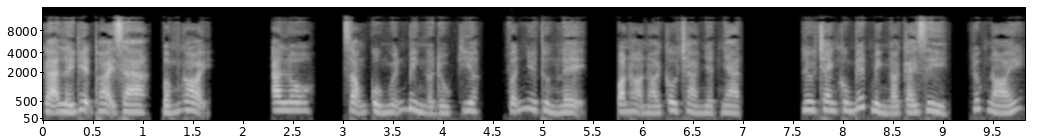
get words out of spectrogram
Gã lấy điện thoại ra, bấm gọi. Alo, giọng của nguyễn bình ở đầu kia, vẫn như thường lệ, bọn họ nói câu chào nhợt nhạt. Lưu tranh không biết mình nói cái gì, lúc nói,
